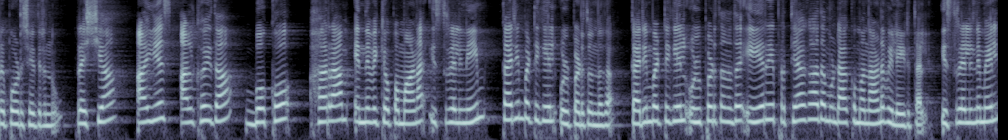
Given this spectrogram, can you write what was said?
റിപ്പോർട്ട് ചെയ്തിരുന്നു. Russia I S al Qaeda Boko Haram എന്നിവയ്ക്കൊപ്പമാണ് ഇസ്രയേലിനെയും കരിമ്പട്ടികയിൽ ഉൾപ്പെടുത്തുന്നത്. കരിമ്പട്ടികയിൽ ഉൾപ്പെടുത്തുന്നത് ഏറെ പ്രത്യാഘാതമുണ്ടാക്കുമെന്നാണ് വിലയിരുത്തൽ. ഇസ്രയേലിന് മേൽ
